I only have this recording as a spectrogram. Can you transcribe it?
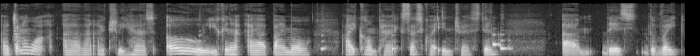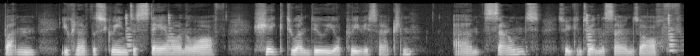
I don't know what uh, that actually has. Oh, you can uh, buy more icon packs. That's quite interesting. Um, there's the rate button. You can have the screen to stay on or off. Shake to undo your previous action. Um, sounds, so you can turn the sounds off.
